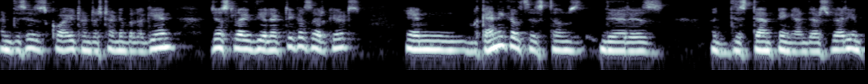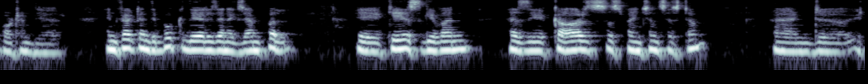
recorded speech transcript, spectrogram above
And this is quite understandable. Again, just like the electrical circuits, in mechanical systems, there is this damping and that's very important there. In fact, in the book, there is an example, a case given as the car's suspension system and uh, it,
